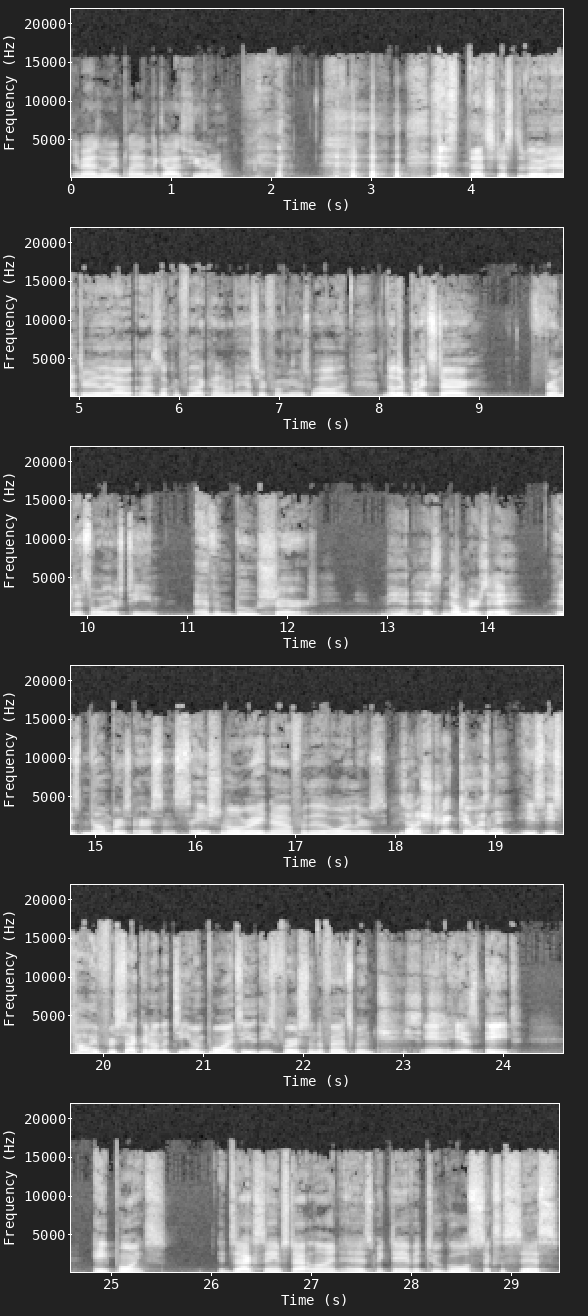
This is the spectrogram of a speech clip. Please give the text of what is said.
you might as well be planning the guy's funeral. That's just about it, really. I, I was looking for that kind of an answer from you as well. And another bright star from this Oilers team, Evan Bouchard. Man, his numbers, eh? His numbers are sensational right now for the Oilers. He's on a streak too, isn't he? He's he's tied for second on the team in points. He, he's first in defenseman, Jesus. and he has eight, eight points. Exact same stat line as McDavid: two goals, six assists.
